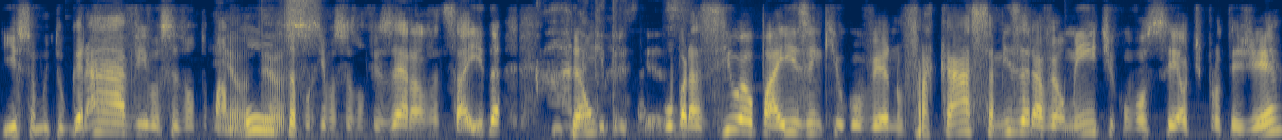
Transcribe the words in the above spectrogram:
Isso é muito grave, vocês vão tomar Meu multa Deus. porque vocês não fizeram a nota de saída. Então, que tristeza. o Brasil é o país em que o governo fracassa miseravelmente com você ao te proteger,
